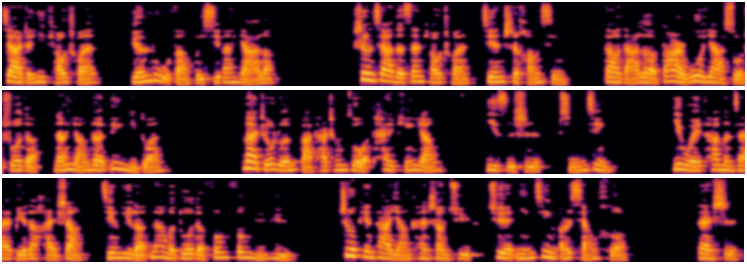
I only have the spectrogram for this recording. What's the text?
驾着一条船原路返回西班牙了。剩下的三条船坚持航行，到达了巴尔沃亚所说的南洋的另一端。麦哲伦把它称作太平洋，意思是平静，因为他们在别的海上经历了那么多的风风雨雨，这片大洋看上去却宁静而祥和。但是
